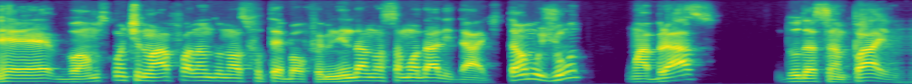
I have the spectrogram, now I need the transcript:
É, vamos continuar falando do nosso futebol feminino, da nossa modalidade. Tamo junto, um abraço. Duda Sampaio.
